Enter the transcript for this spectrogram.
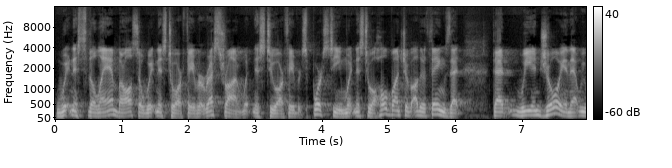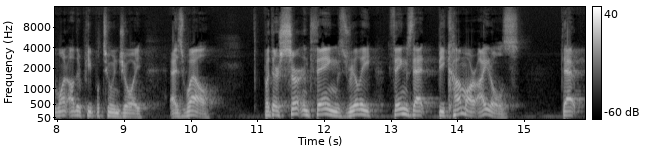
witness to the Lamb, but also witness to our favorite restaurant, witness to our favorite sports team, witness to a whole bunch of other things that that we enjoy and that we want other people to enjoy as well. But there's certain things, really things that become our idols that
